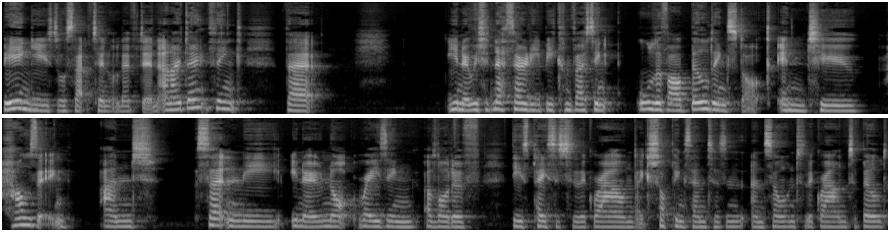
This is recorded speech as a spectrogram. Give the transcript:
being used or slept in or lived in. And I don't think that, you know, we should necessarily be converting all of our building stock into housing and certainly you know not razing a lot of these places to the ground like shopping centers and, and so on to the ground to build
